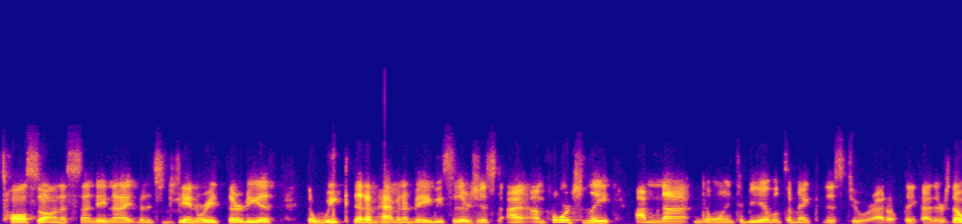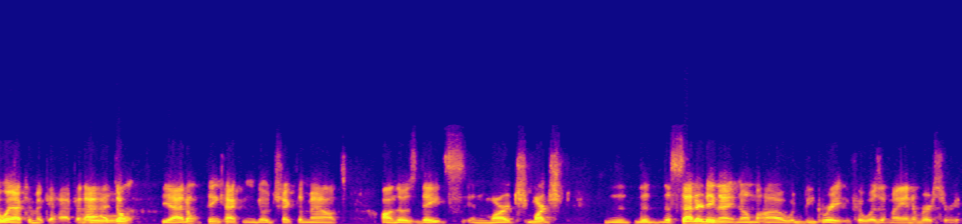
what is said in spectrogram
Tulsa on a Sunday night, but it's January 30th, the week that I'm having a baby. So there's just, I unfortunately, I'm not going to be able to make this tour. I don't think I, there's no way I can make it happen. I, I don't, yeah, I don't think I can go check them out on those dates in March. March, the, the, the Saturday night in Omaha would be great if it wasn't my anniversary.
